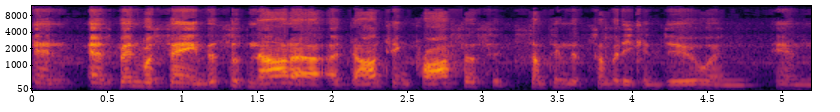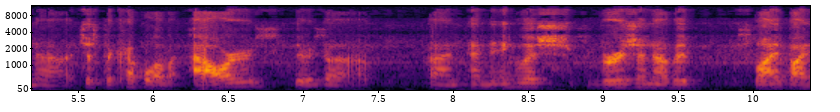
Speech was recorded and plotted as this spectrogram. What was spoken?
And as Ben was saying, this is not a, a daunting process. It's something that somebody can do in, in uh, just a couple of hours. There's a, an, an English version of it slide by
